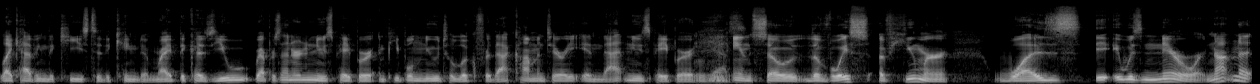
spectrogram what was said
like having the keys to the kingdom, right? Because you represented a newspaper and people knew to look for that commentary in that newspaper. Mm-hmm. Yes. And so the voice of humor was it, it was narrower not in a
